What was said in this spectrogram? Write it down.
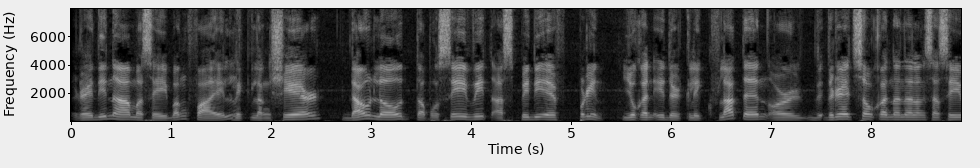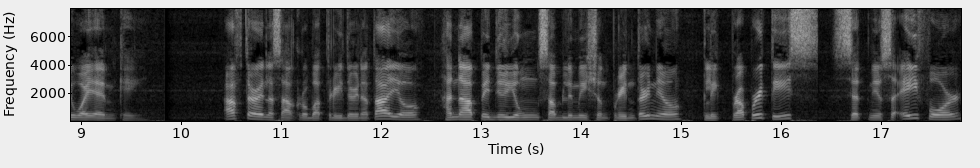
Ready na, masave ang file. Click lang share, download, tapos save it as PDF print. You can either click flatten or diretso ka na, na lang sa CYMK. After nasa Acrobat Reader na tayo, hanapin nyo yung sublimation printer nyo, click properties, set nyo sa A4,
